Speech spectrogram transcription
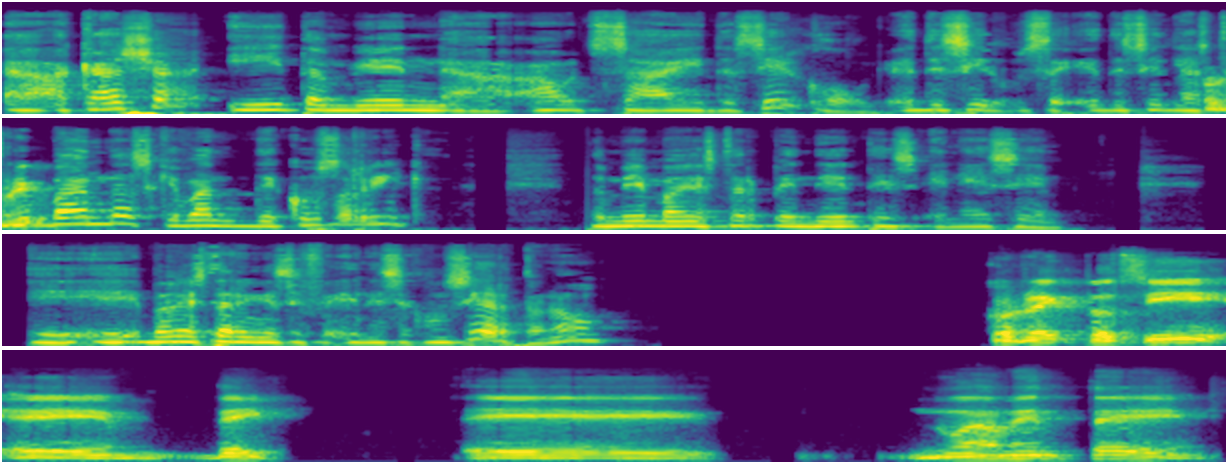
Akasha y también Outside the Circle. Es decir, es decir las tres bandas que van de Costa Rica también van a estar pendientes en ese, eh, eh, van a estar en ese, en ese concierto, ¿no? Correcto, sí, eh, Dave. nuevamente,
